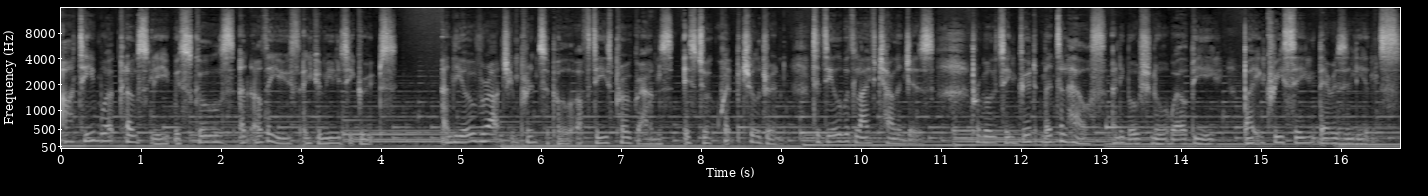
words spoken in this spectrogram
Our team work closely with schools and other youth and community groups. And the overarching principle of these programs is to equip children to deal with life challenges, promoting good mental health and emotional well being by increasing their resilience.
